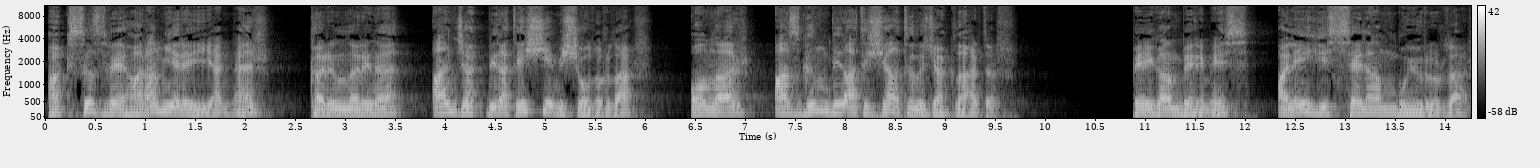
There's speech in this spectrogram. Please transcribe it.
haksız ve haram yere yiyenler karınlarına ancak bir ateş yemiş olurlar. Onlar azgın bir ateşe atılacaklardır. Peygamberimiz aleyhisselam buyururlar.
